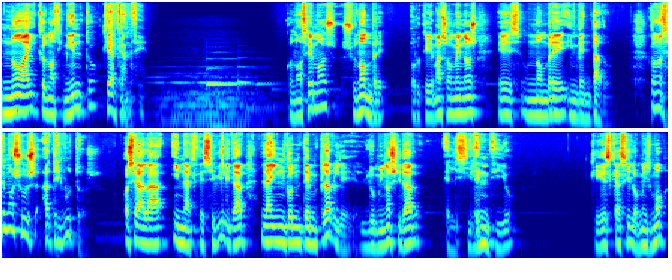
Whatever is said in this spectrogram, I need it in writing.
no hay conocimiento que alcance. Conocemos su nombre, porque más o menos es un nombre inventado. Conocemos sus atributos, o sea, la inaccesibilidad, la incontemplable luminosidad, el silencio, que es casi lo mismo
